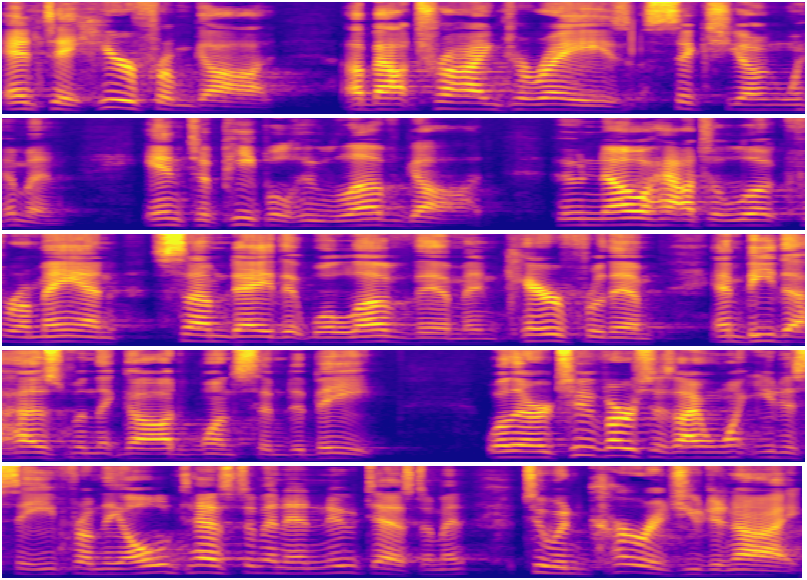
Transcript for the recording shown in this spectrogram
and to hear from God about trying to raise six young women into people who love God, who know how to look for a man someday that will love them and care for them and be the husband that God wants them to be. Well, there are two verses I want you to see from the Old Testament and New Testament to encourage you tonight.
